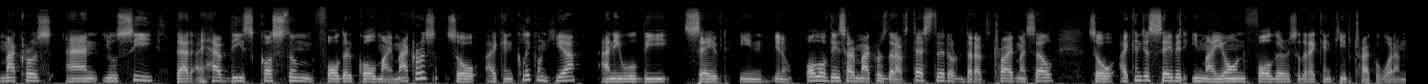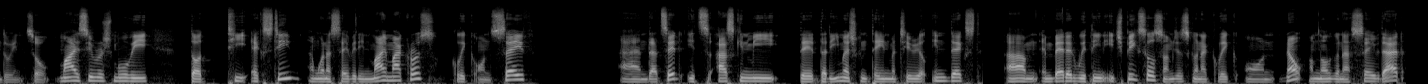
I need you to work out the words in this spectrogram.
macros and you'll see that I have this custom folder called my macros. So I can click on here and it will be saved in, you know, all of these are macros that I've tested or that I've tried myself. So I can just save it in my own folder so that I can keep track of what I'm doing. So my ZBrush movie.txt, I'm going to save it in my macros, click on save. And that's it. It's asking me that the image contain material indexed um, embedded within each pixel. So I'm just going to click on no, I'm not going to save that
